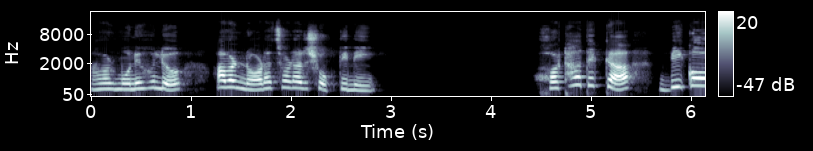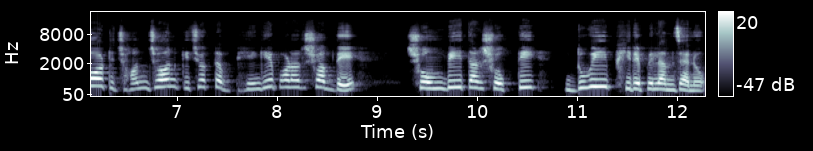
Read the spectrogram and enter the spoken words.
আমার মনে হলো আমার নড়াচড়ার শক্তি নেই। হঠাৎ একটা বিকট ঝনঝন কিছু একটা ভেঙে পড়ার শব্দে সম্বিত আর শক্তি দুই ফিরে পেলাম যেন।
